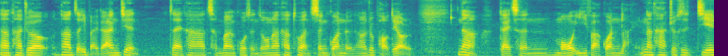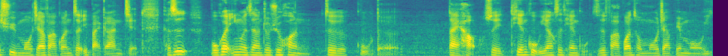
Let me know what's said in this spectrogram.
那他就要，那这一百个案件在他承办的过程中，那他突然升官了，然后就跑掉了，那改成某乙法官来，那他就是接续某甲法官这一百个案件，可是不会因为这样就去换这个股的代号，所以天谷一样是天谷，只是法官从某甲变某乙。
